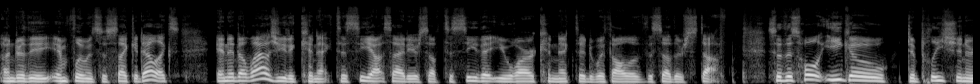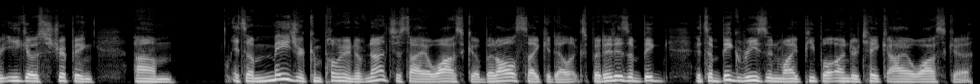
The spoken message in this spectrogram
under the influence of psychedelics and it allows you to connect to see outside of yourself to see that you are connected with all of this other stuff. So this whole ego depletion or ego stripping um, it's a major component of not just ayahuasca but all psychedelics but it is a big it's a big reason why people undertake ayahuasca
